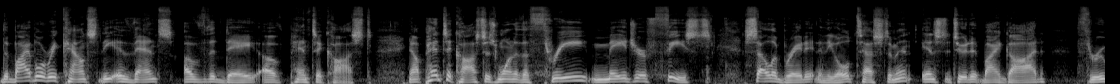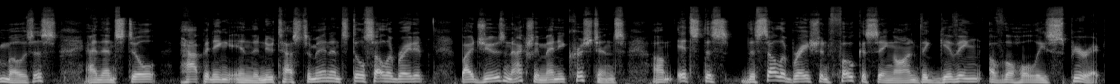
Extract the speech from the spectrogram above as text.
the Bible recounts the events of the day of Pentecost. Now, Pentecost is one of the three major feasts celebrated in the Old Testament, instituted by God through Moses, and then still happening in the New Testament and still celebrated by Jews and actually many Christians. Um, it's this the celebration focusing on the giving of the Holy Spirit.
